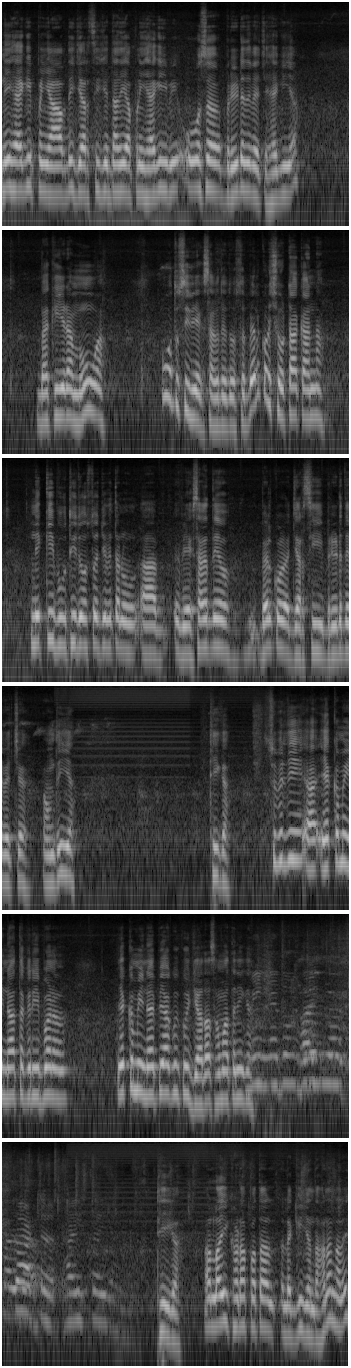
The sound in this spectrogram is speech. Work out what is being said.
ਨਹੀਂ ਹੈਗੀ। ਪੰਜਾਬ ਦੀ ਜਰਸੀ ਜਿੱਦਾਂ ਦੀ ਆਪਣੀ ਹੈਗੀ ਵੀ ਉਸ ਬਰੀਡ ਦੇ ਵਿੱਚ ਹੈਗੀ ਆ। ਬਾਕੀ ਜਿਹੜਾ ਮੂੰਹ ਆ ਉਹ ਤੁਸੀਂ ਵੇਖ ਸਕਦੇ ਹੋ ਦੋਸਤੋ ਬਿਲਕੁਲ ਛੋਟਾ ਕੰਨ ਆ। ਨਿੱਕੀ ਬੂਥੀ ਦੋਸਤੋ ਜਿਵੇਂ ਤੁਹਾਨੂੰ ਵੇਖ ਸਕਦੇ ਹੋ ਬਿਲਕੁਲ ਜਰਸੀ ਬਰੀਡ ਦੇ ਵਿੱਚ ਆਉਂਦੀ ਆ। ਠੀਕ ਆ। ਸੋ ਵੀਰ ਜੀ ਅ, ਇੱਕ ਮਹੀਨਾ ਤਕਰੀਬਨ ਇੱਕ ਮਹੀਨਾ ਪਿਆ ਕੋਈ ਕੋਈ ਜ਼ਿਆਦਾ ਸਮਾਂ ਤਾਂ ਨਹੀਂ ਗਾ? ਮਹੀਨੇ ਤੋਂ ਘੱਟ 28 27 ਠੀਕ ਆ। ਆ ਲਾਈ ਖੜਾ ਪਤਾ ਲੱਗੀ ਜਾਂਦਾ ਹਨਾ ਨਾਲੇ।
